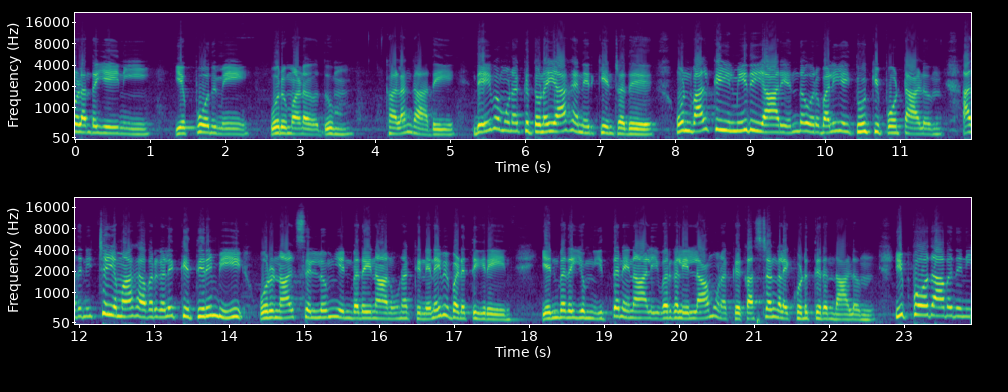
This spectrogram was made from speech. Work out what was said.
குழந்தையே நீ எப்போதுமே ஒரு மனதும் கலங்காதே. தெய்வம் உனக்கு துணையாக நிற்கின்றது. உன் வாழ்க்கையின் மீது யார் எந்த ஒரு வழியை தூக்கி போட்டாலும் அது நிச்சயமாக அவர்களுக்கு திரும்பி ஒரு நாள் செல்லும் என்பதை நான் உனக்கு நினைவுபடுத்துகிறேன். என்பதையும் இத்தனை நாள் இவர்கள் எல்லாம் உனக்கு கஷ்டங்களை கொடுத்திருந்தாலும் இப்போதாவது நீ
